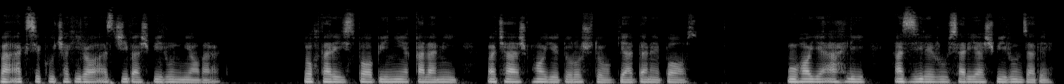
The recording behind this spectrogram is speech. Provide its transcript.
و عکس کوچکی را از جیبش بیرون می آورد. دختری است با بینی قلمی و چشمهای درشت و گردن باز. موهای اهلی از زیر روسریش بیرون زده.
